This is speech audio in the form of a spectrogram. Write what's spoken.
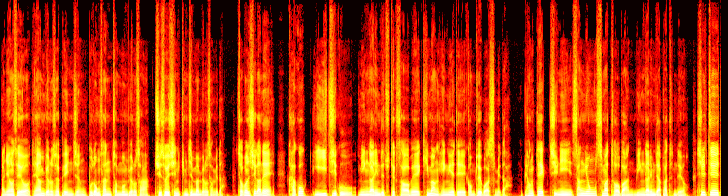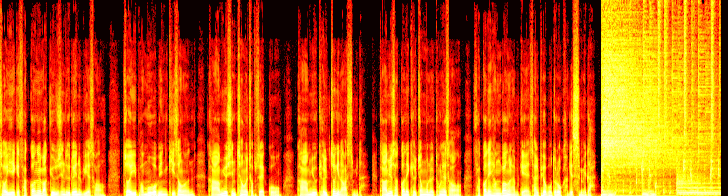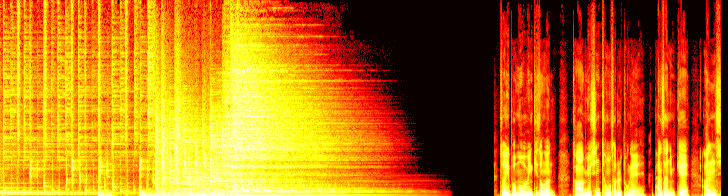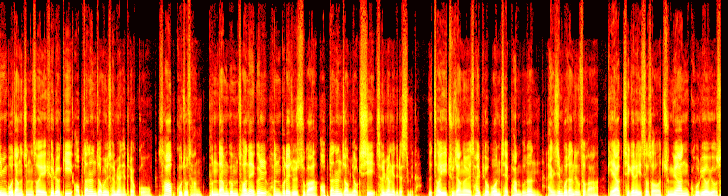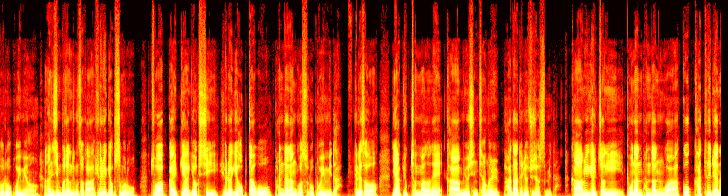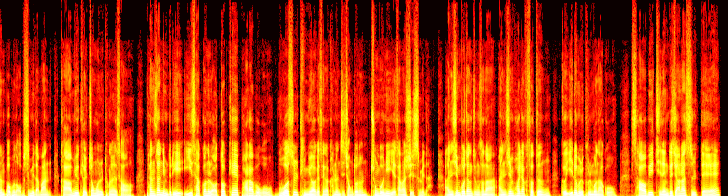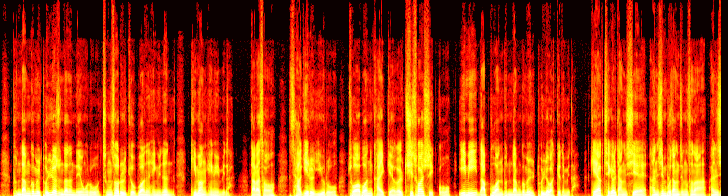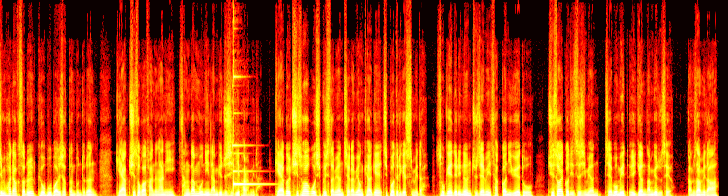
안녕하세요. 대한변호사협회 인증 부동산 전문 변호사 취소의 신 김진만 변호사입니다. 저번 시간에 가곡 이지구 민간임대주택 사업의 기망 행위에 대해 검토해 보았습니다. 평택 진위 쌍용 스마트 어반 민간임대 아파트인데요. 실제 저희에게 사건을 맡겨주신 의뢰인을 위해서 저희 법무법인 기성은 가압류 신청을 접수했고 가압류 결정이 나왔습니다. 가압류 사건의 결정문을 통해서 사건의 향방을 함께 살펴보도록 하겠습니다. 저희 법무법인 기성은 가압류 신청서를 통해 판사님께 안심보장 증서의 효력이 없다는 점을 설명해 드렸고 사업 구조상 분담금 전액을 환불해 줄 수가 없다는 점 역시 설명해 드렸습니다. 그 저희 주장을 살펴본 재판부는 안심보장 증서가 계약 체결에 있어서 중요한 고려 요소로 보이며 안심보장 증서가 효력이 없으므로 조합 가입 계약 역시 효력이 없다고 판단한 것으로 보입니다. 그래서 약 6천만 원의 가압류 신청을 받아들여 주셨습니다. 가압류 결정이 본안 판단과 꼭 같으리라는 법은 없습니다만 가압류 결정문을 통해서 판사님들이 이 사건을 어떻게 바라보고 무엇을 중요하게 생각하는지 정도는 충분히 예상할 수 있습니다. 안심보장증서나 안심활약서 등 그 이름을 불문하고 사업이 진행되지 않았을 때 분담금을 돌려준다는 내용으로 증서를 교부하는 행위는 기망 행위입니다. 따라서 사기를 이유로 조합원 가입 계약을 취소할 수 있고 이미 납부한 분담금을 돌려받게 됩니다. 계약 체결 당시에 안심보장증서나 안심활약서를 교부 버리셨던 분들은 계약 취소가 가능하니 상담 문의 남겨주시기 바랍니다. 계약을 취소하고 싶으시다면 제가 명쾌하게 짚어드리겠습니다. 소개해드리는 주제 및 사건 이외에도 취소할 것 있으시면 제보 및 의견 남겨주세요. 감사합니다.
